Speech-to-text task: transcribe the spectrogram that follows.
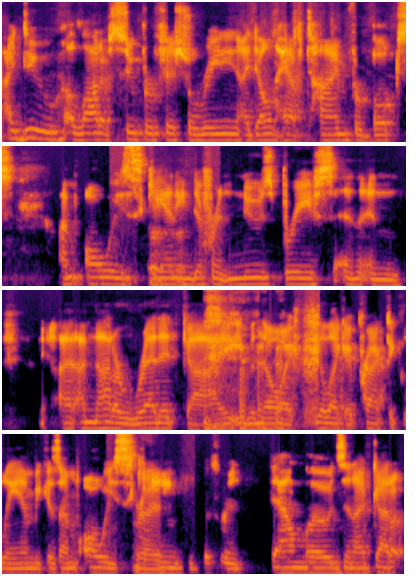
I do a lot of superficial reading. I don't have time for books. I'm always scanning uh-huh. different news briefs, and and I, am not a Reddit guy, even though I feel like I practically am because I'm always scanning right. different downloads, and I've got a,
